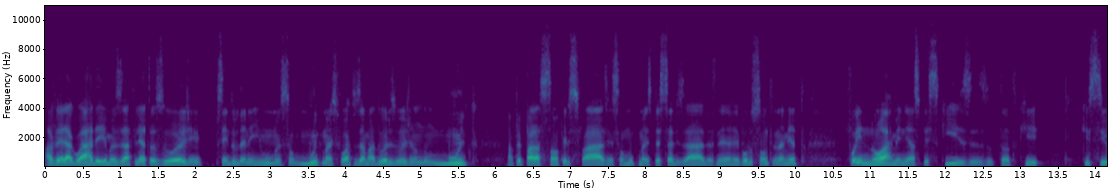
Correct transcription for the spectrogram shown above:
a velha guarda aí, mas os atletas hoje, sem dúvida nenhuma, são muito mais fortes. Os amadores hoje andam muito, a preparação que eles fazem são muito mais especializadas, né? A evolução do treinamento foi enorme, né? As pesquisas, o tanto que, que se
